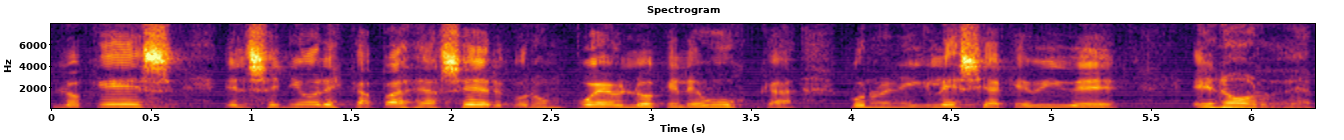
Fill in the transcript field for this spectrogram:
lo que es el Señor es capaz de hacer con un pueblo que le busca, con una iglesia que vive en orden.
